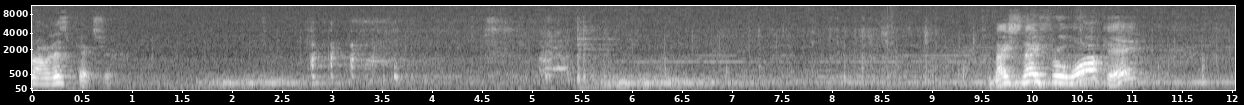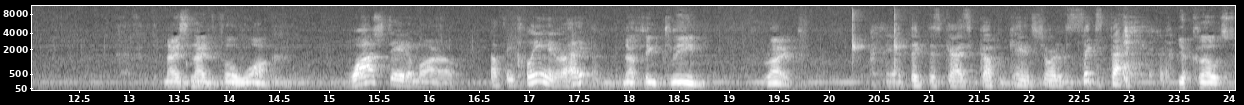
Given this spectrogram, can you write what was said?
wrong with this picture? Nice night for a walk, eh? Nice night for a walk. Wash day tomorrow. Nothing clean, right? Nothing clean. Right. Hey, I think this guy's a couple cans short of a six pack. Your clothes.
